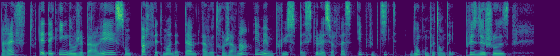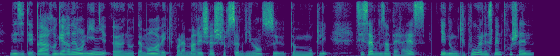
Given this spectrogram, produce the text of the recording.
Bref, toutes les techniques dont j'ai parlé sont parfaitement adaptables à votre jardin et même plus parce que la surface est plus petite, donc on peut tenter plus de choses n'hésitez pas à regarder en ligne, euh, notamment avec voilà, maraîchage sur sol vivant ce, comme mot-clé, si ça vous intéresse. Et donc du coup, à la semaine prochaine.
